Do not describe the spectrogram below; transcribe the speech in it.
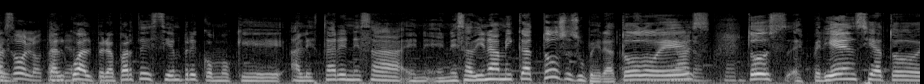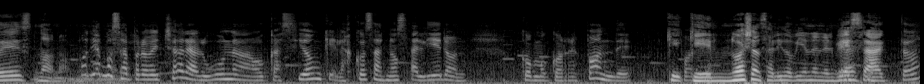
viaja solo. Tal también. cual, pero aparte siempre como que al estar en esa en, en esa dinámica todo se supera, todo Sí, es claro. todo es experiencia, todo es no, no. no. Podríamos aprovechar alguna ocasión que las cosas no salieron como corresponde. Que, no hayan salido bien en el viaje. Exacto.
